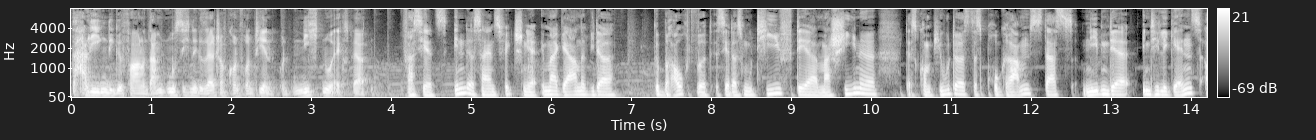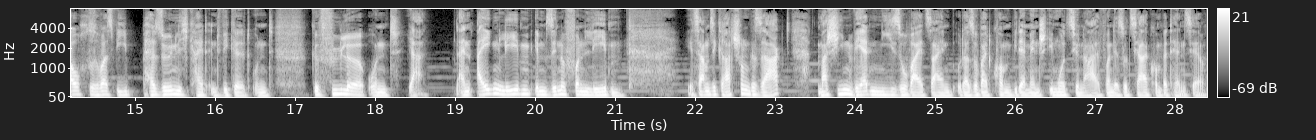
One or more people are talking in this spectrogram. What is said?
Da liegen die Gefahren und damit muss sich eine Gesellschaft konfrontieren und nicht nur Experten was jetzt in der Science Fiction ja immer gerne wieder gebraucht wird, ist ja das Motiv der Maschine, des Computers, des Programms, das neben der Intelligenz auch sowas wie Persönlichkeit entwickelt und Gefühle und ja, ein Eigenleben im Sinne von Leben. Jetzt haben Sie gerade schon gesagt, Maschinen werden nie so weit sein oder so weit kommen wie der Mensch emotional von der Sozialkompetenz her.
